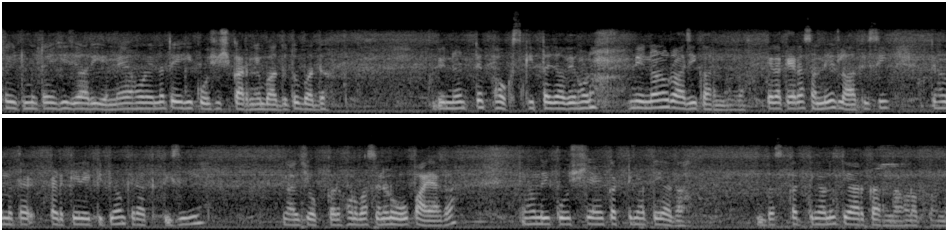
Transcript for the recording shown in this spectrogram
ਟ੍ਰੀਟਮੈਂਟ ਇਹੀ ਜਾਰੀ ਹੈ ਮੈਂ ਹੁਣ ਇਹਨਾਂ ਤੇ ਇਹੀ ਕੋਸ਼ਿਸ਼ ਕਰਨੀ ਵੱਧ ਤੋਂ ਵੱਧ ਵੀ ਇਹਨਾਂ ਤੇ ਫੋਕਸ ਕੀਤਾ ਜਾਵੇ ਹੁਣ, ਵੀ ਇਹਨਾਂ ਨੂੰ ਰਾਜੀ ਕਰਨਾ ਵਾ ਪਹਿਲਾਂ ਕਹਿ ਰਿਹਾ ਸੰਨੀ ਲਾਤੀ ਸੀ ਤੇ ਹੁਣ ਮੈਂ ਤੜ- ਤੜਕੇ ਰੇਟੀ ਭਿਉਂ ਕੇ ਰੱਖਤੀ ਸੀ ਨਾਲ ਚੋਕਰ ਹੁਣ ਬਸ ਇਹਨਾਂ ਨੂੰ ਉਹ ਪਾਇਆਗਾ ਤੇ ਹੁਣ ਮੇਰੀ ਕੋਸ਼ਿਸ਼ ਹੈ ਕੱਟੀਆਂ ਤੇ ਹੈਗਾ। ਬਸ ਕੱਟੀਆਂ ਨੂੰ ਤਿਆਰ ਕਰਨਾ ਹੁਣ ਆਪਾਂ ਨੇ।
